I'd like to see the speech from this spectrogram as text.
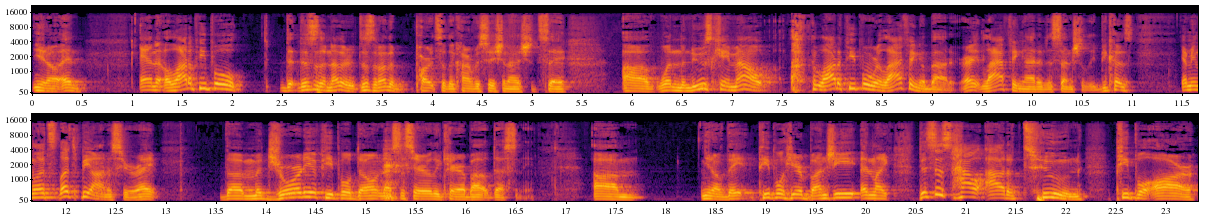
you know, and and a lot of people th- this is another this is another parts of the conversation I should say. Uh, when the news came out, a lot of people were laughing about it, right? Laughing at it essentially because I mean, let's let's be honest here, right? The majority of people don't necessarily care about Destiny. Um, you know, they people hear Bungie and like this is how out of tune people are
